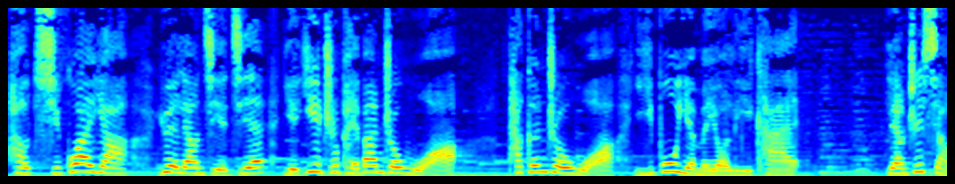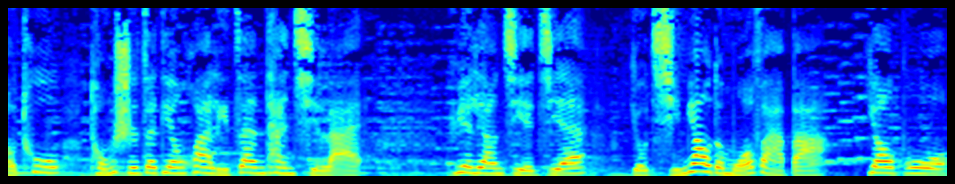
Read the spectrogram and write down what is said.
好奇怪呀！月亮姐姐也一直陪伴着我，她跟着我一步也没有离开。两只小兔同时在电话里赞叹起来：“月亮姐姐有奇妙的魔法吧？要不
